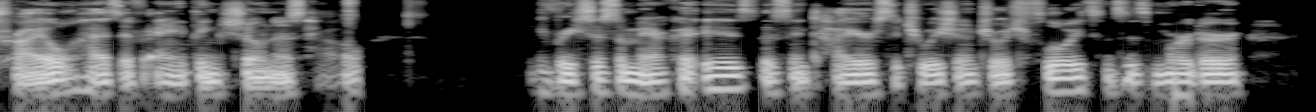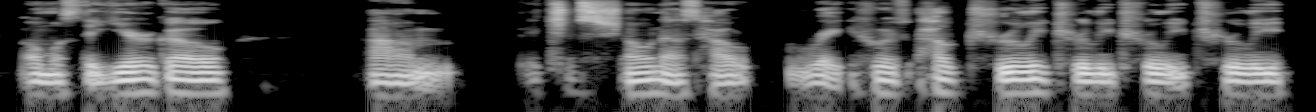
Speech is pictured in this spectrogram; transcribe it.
trial has, if anything, shown us how racist America is. This entire situation of George Floyd since his murder almost a year ago. Um, it's just shown us how ra- who is, how truly, truly, truly, truly,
